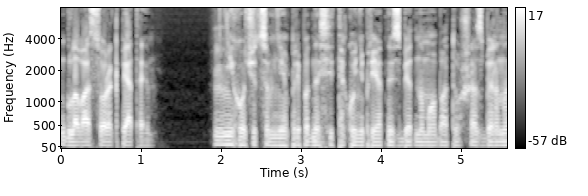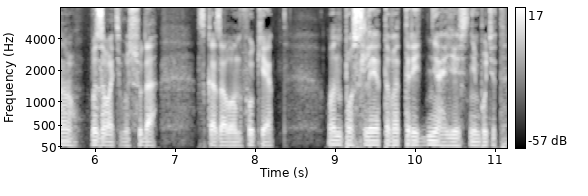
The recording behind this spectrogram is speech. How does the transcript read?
Глава 45. «Не хочется мне преподносить такую неприятность бедному абату Шасбернару, вызывать его сюда», — сказал он Фуке. «Он после этого три дня есть не будет.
